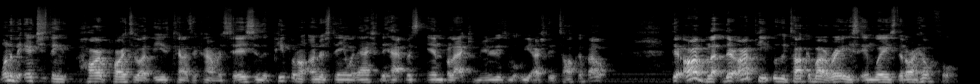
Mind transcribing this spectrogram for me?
one of the interesting hard parts about these kinds of conversations that people don't understand what actually happens in black communities, what we actually talk about. There are black, there are people who talk about race in ways that are helpful.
